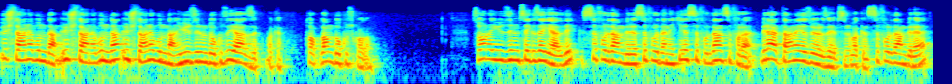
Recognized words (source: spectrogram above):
3 tane bundan 3 tane bundan 3 tane bundan 129'u yazdık bakın toplam 9 kolon. Sonra 128'e geldik. Sıfırdan 1'e, sıfırdan 2'ye, sıfırdan 0'a. Birer tane yazıyoruz hepsini. Bakın sıfırdan 1'e,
